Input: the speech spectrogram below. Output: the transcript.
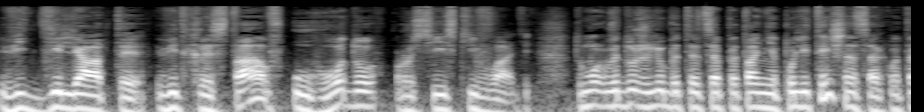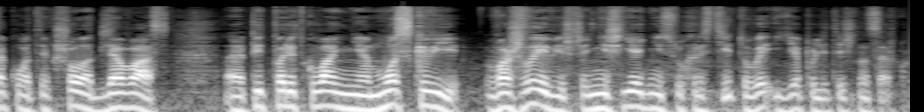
Відділяти від Христа в угоду російській владі, тому ви дуже любите це питання політична церква. Так, от, якщо для вас е, підпорядкування Москві важливіше ніж єдність у Христі, то ви є політична церква.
